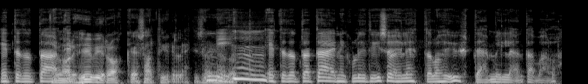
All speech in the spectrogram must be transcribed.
Että tota, tämä oli et, hyvin rohkea satiirilehti. Niin, mm. että tota, tämä ei niinku liity isoihin lehtitaloihin yhtään millään tavalla.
